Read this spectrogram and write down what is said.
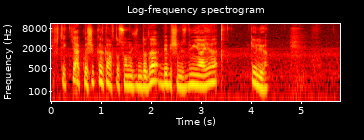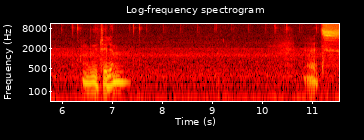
Geçtik. Yaklaşık 40 hafta sonucunda da bebişimiz dünyaya geliyor. Büyütelim. Evet.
